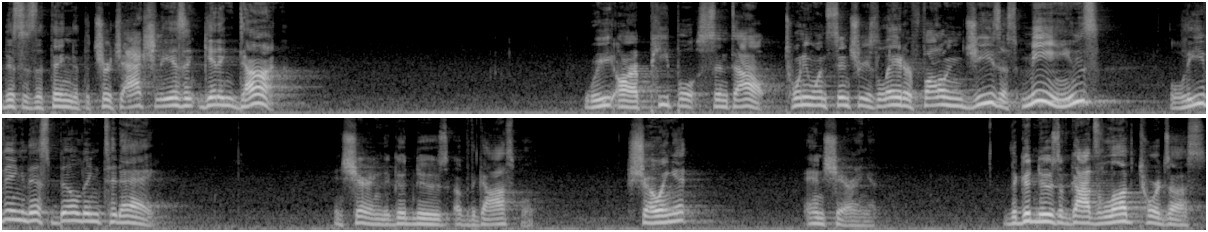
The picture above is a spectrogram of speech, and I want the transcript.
this is the thing that the church actually isn't getting done. We are a people sent out. 21 centuries later, following Jesus means leaving this building today and sharing the good news of the gospel, showing it and sharing it. The good news of God's love towards us.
